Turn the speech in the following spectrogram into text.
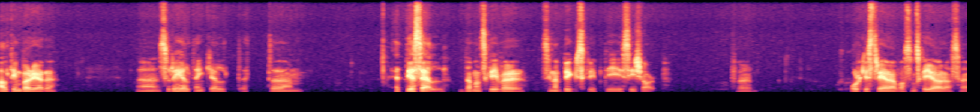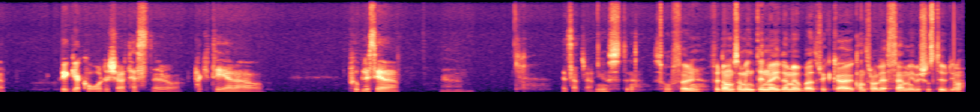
allting började. Eh, så det är helt enkelt ett, eh, ett DSL där man skriver sina byggskript i C-sharp. För att orkestrera vad som ska göras. Här bygga kod och köra tester och paketera och publicera um, etc. Just det. Så för, för de som inte är nöjda med att bara trycka Ctrl F5 i Visual Studio,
